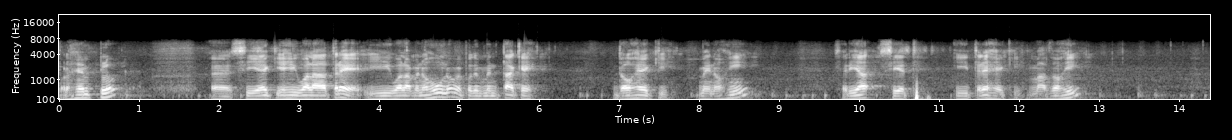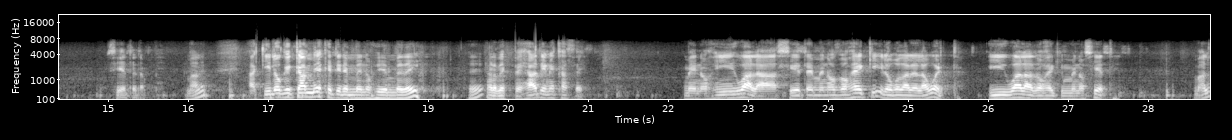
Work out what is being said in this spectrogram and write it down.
Por ejemplo, eh, si x es igual a 3 y igual a menos 1, me puedo inventar que 2x menos y sería 7 y 3x más 2y 7 también. ¿Vale? Aquí lo que cambia es que tienes menos i en vez de i. ¿eh? Al despejar tienes que hacer menos i igual a 7 menos 2x y luego darle la vuelta. i igual a 2x menos 7. ¿Vale?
